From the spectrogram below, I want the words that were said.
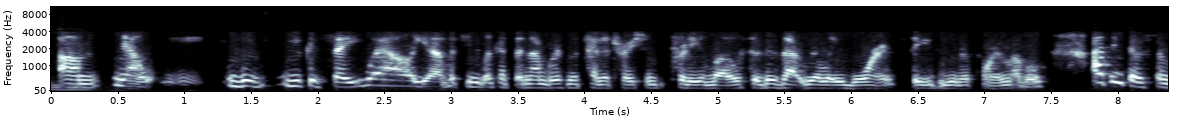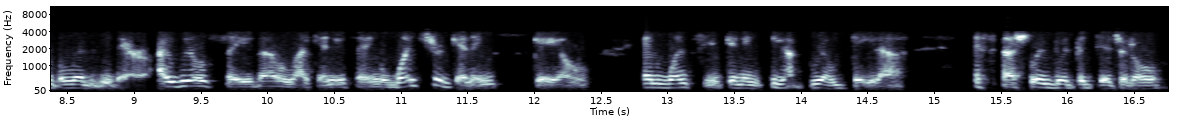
Mm-hmm. Um, now, you could say, well, yeah, but you look at the numbers and the penetration is pretty low. So does that really warrant these unicorn levels? I think there's some validity there. I will say though, like anything, once you're getting scale and once you're getting, you have real data, especially with the digital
